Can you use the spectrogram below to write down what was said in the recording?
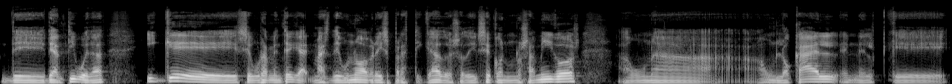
de, de, antigüedad y que seguramente más de uno habréis practicado, eso de irse con unos amigos a, una, a un local en el que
